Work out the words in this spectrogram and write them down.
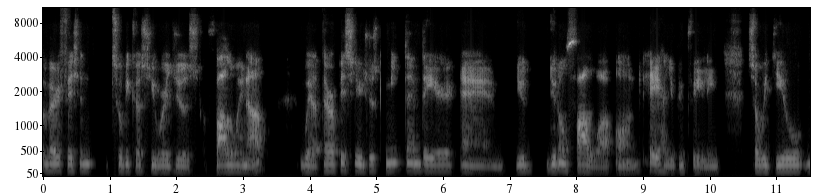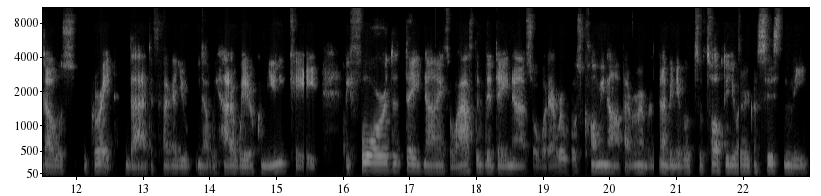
very efficient too because you were just following up with a therapist. You just meet them there and you you don't follow up on hey how you been feeling? So with you that was great. That the fact that you that we had a way to communicate before the date nights or after the date nights or whatever was coming up. I remember not being able to talk to you very consistently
